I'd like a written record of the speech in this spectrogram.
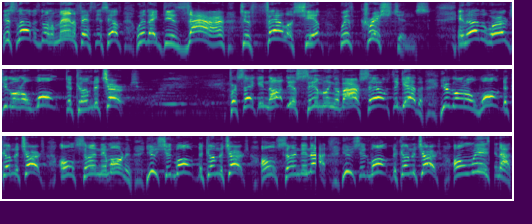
this love is going to manifest itself with a desire to fellowship with Christians. In other words, you're going to want to come to church forsaking not the assembling of ourselves together. You're going to want to come to church on Sunday morning. You should want to come to church on Sunday night. You should want to come to church on Wednesday night.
